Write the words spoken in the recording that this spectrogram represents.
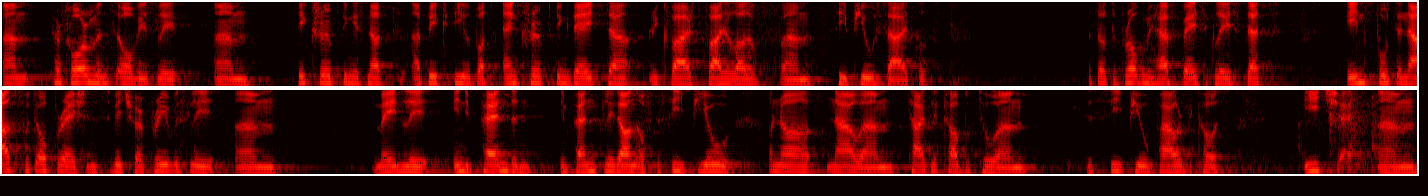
Um, performance, obviously, um, decrypting is not a big deal, but encrypting data requires quite a lot of um, CPU cycles. So the problem we have basically is that input and output operations, which were previously um, mainly independent independently done of the CPU are now, now um, tightly coupled to um, the CPU power because each um,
